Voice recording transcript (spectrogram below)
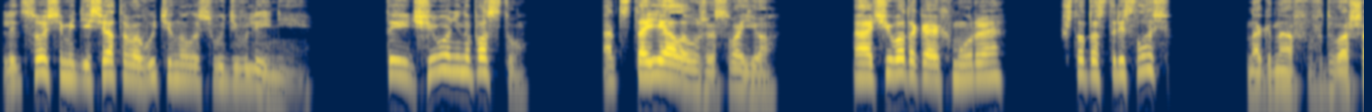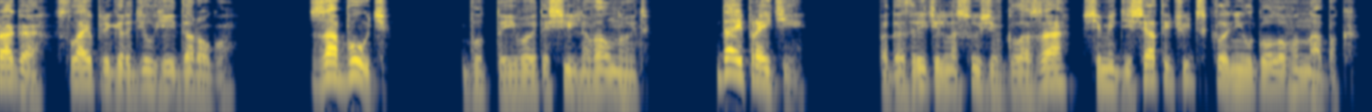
Лицо семидесятого вытянулось в удивлении. «Ты чего не на посту? Отстояла уже свое. А чего такая хмурая? Что-то стряслось?» Нагнав в два шага, Слай преградил ей дорогу. «Забудь!» Будто его это сильно волнует. «Дай пройти». Подозрительно сузив глаза, семидесятый чуть склонил голову на бок.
